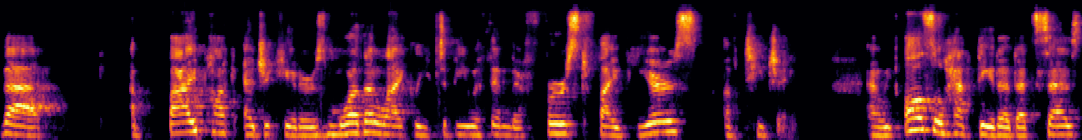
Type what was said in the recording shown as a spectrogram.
that a BIPOC educator is more than likely to be within their first five years of teaching. And we also have data that says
